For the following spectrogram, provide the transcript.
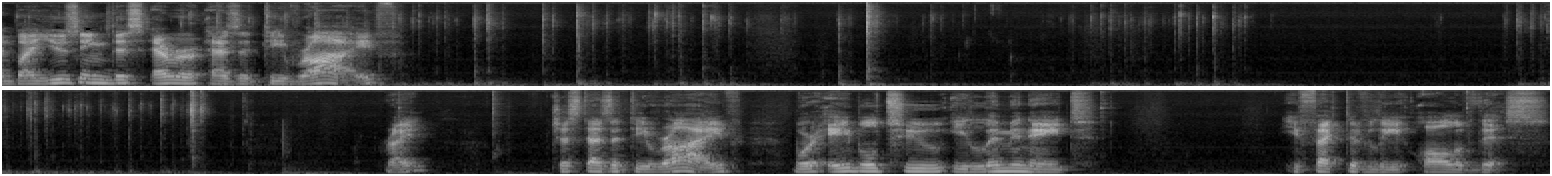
And by using thiserror as a derive, right? Just as a derive, we're able to eliminate effectively all of this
